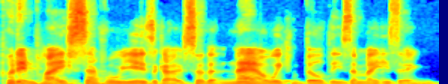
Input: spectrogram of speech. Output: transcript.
put in place several years ago so that now we can build these amazing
